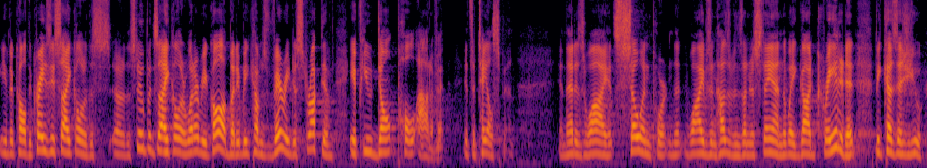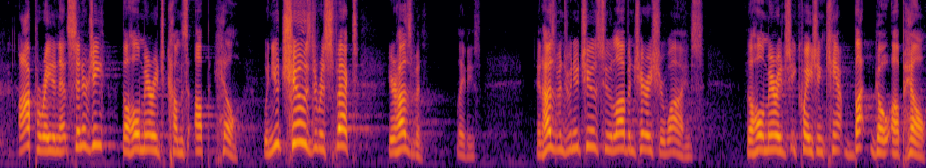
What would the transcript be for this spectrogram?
either called the crazy cycle or the, or the stupid cycle or whatever you call it, but it becomes very destructive if you don't pull out of it. It's a tailspin. And that is why it's so important that wives and husbands understand the way God created it, because as you operate in that synergy, the whole marriage comes uphill. When you choose to respect your husband, ladies, and husbands, when you choose to love and cherish your wives, the whole marriage equation can't but go uphill.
